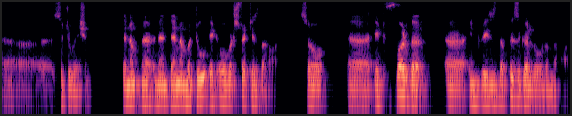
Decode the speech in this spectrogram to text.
uh, situation. Then, uh, then number two, it overstretches the heart. So uh, it further uh, increases the physical load on the heart.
